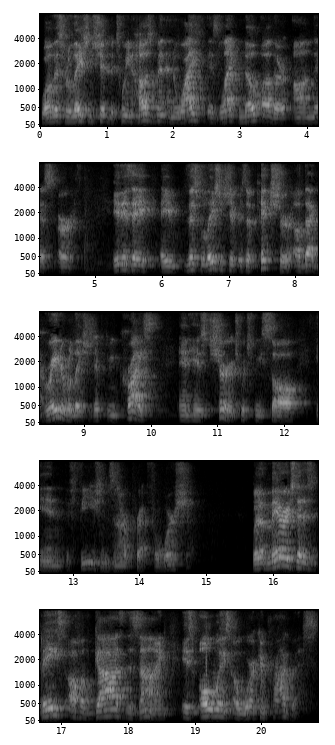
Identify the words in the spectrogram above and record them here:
Well, this relationship between husband and wife is like no other on this earth. It is a, a this relationship is a picture of that greater relationship between Christ and his church, which we saw in Ephesians in our prep for worship. But a marriage that is based off of God's design is always a work in progress.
